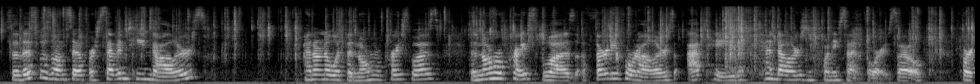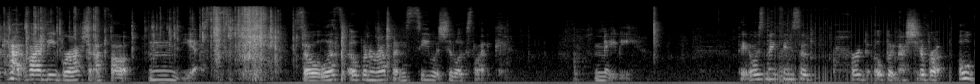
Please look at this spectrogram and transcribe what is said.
So this was on sale for $17. I don't know what the normal price was. The normal price was $34. I paid $10.20 for it. So for a Kat Von D brush, I thought, mm, yes. So let's open her up and see what she looks like. Maybe. They always make things so hard to open. I should have brought, oh,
